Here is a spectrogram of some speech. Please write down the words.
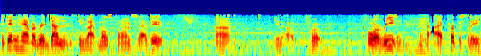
it didn't have a redundancy like most poems that I do. Um, you know, for for a reason. I purposely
